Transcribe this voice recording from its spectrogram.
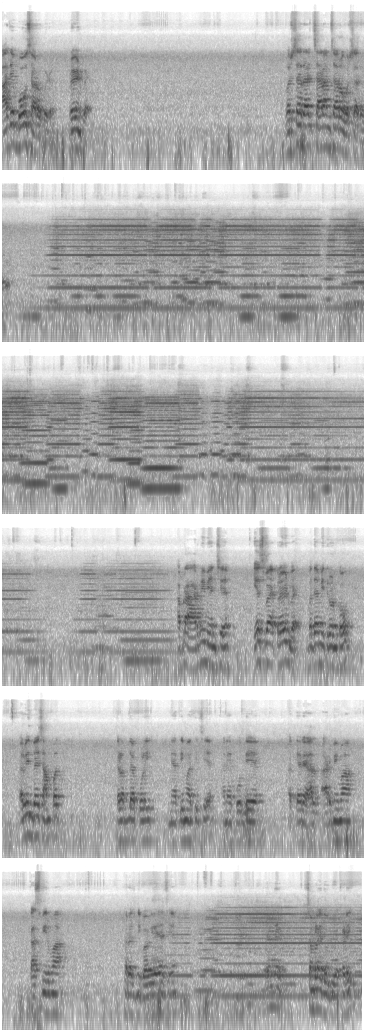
આજે બહુ સારો પડ્યો, પ્રવીણભાઈ. વરસાદ આજ સારામાં સારો વરસાદ હતો. આપણા આર્મી મેન છે. યશભાઈ, પ્રવીણભાઈ, બધા મિત્રોને કહું. અરવિંદભાઈ સાંપત, તળપદા કોળી જ્ઞાતિમાંથી છે અને પોતે અત્યારે હાલ આર્મીમાં, કાશ્મીરમાં ફરજ નિભાવી રહ્યા છે. એમને સંભળાઈ દઉં બે ખડી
